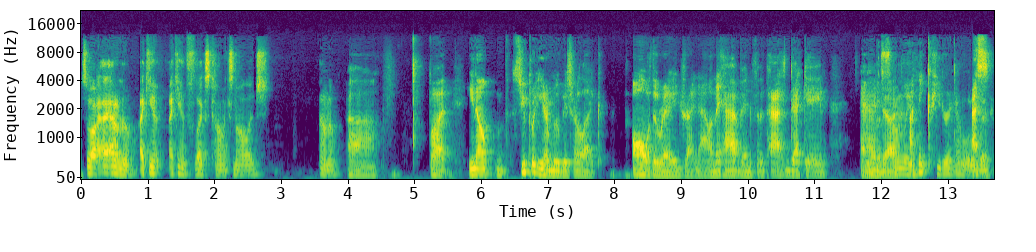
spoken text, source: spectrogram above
So I, I don't know. I can't. I can't flex comics knowledge. I don't know. Uh, but you know, superhero movies are like all the rage right now, and they have been for the past decade. And they're uh, I think petering out a little as bit.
